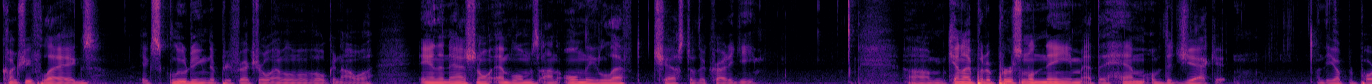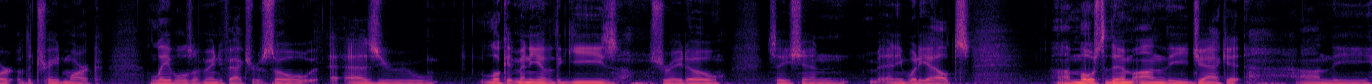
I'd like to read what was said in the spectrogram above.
country flags, excluding the prefectural emblem of Okinawa, and the national emblems on only left chest of the karate gi. Um, can I put a personal name at the hem of the jacket, the upper part of the trademark labels of manufacturers? So as you look at many of the gis, Shureido, Seishin, anybody else, uh, most of them on the jacket, on the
